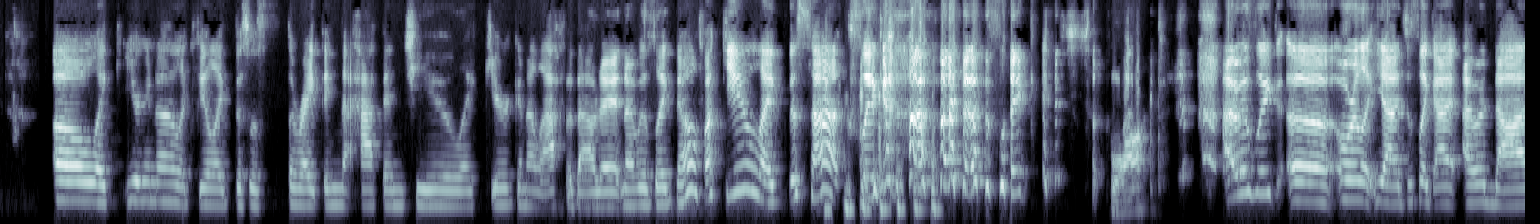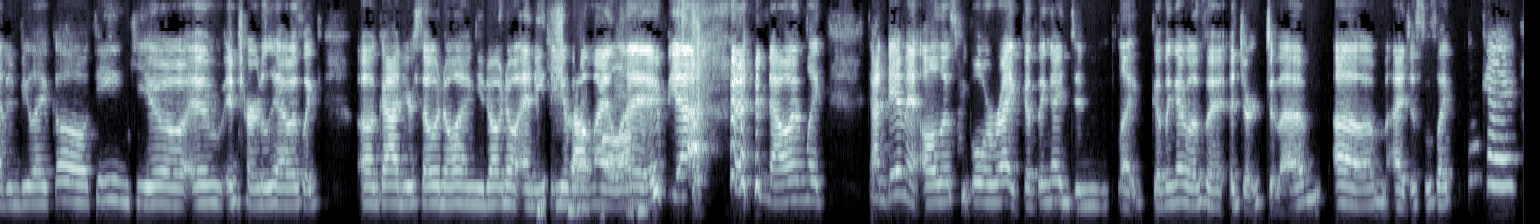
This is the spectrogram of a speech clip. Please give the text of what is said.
"Oh, like you're gonna like feel like this was the right thing that happened to you. Like you're gonna laugh about it." And I was like, "No, fuck you. Like this sucks." like I was like. blocked i was like uh or like yeah just like i i would nod and be like oh thank you and internally i was like oh god you're so annoying you don't know anything Shut about my life yeah now i'm like god damn it all those people were right good thing i didn't like good thing i wasn't a jerk to them um i just was like okay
